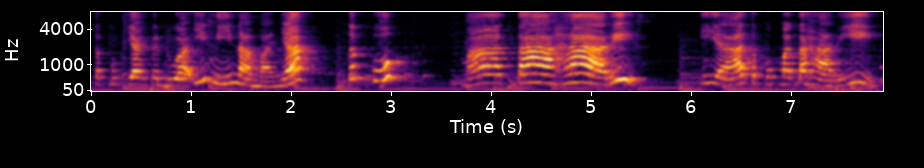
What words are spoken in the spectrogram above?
Tepuk yang kedua ini namanya tepuk matahari. Iya, tepuk matahari.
